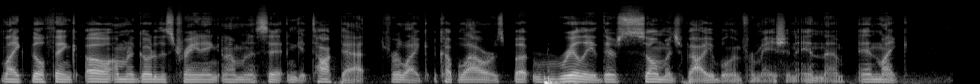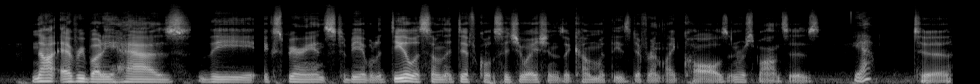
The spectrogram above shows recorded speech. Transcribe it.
like they'll think, oh, I'm going to go to this training and I'm going to sit and get talked at for like a couple hours. But really, there's so much valuable information in them. And like, not everybody has the experience to be able to deal with some of the difficult situations that come with these different like calls and responses. Yeah. To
